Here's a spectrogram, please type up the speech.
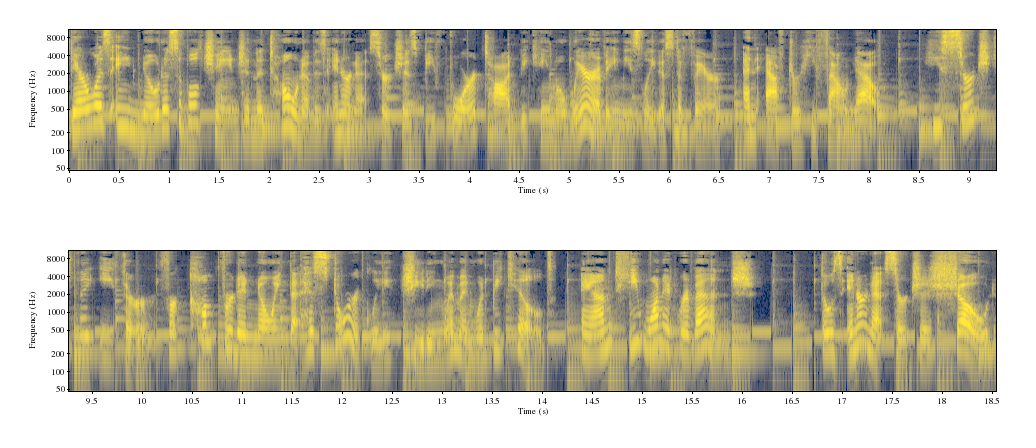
There was a noticeable change in the tone of his internet searches before Todd became aware of Amy's latest affair and after he found out. He searched the ether for comfort in knowing that historically cheating women would be killed, and he wanted revenge. Those internet searches showed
